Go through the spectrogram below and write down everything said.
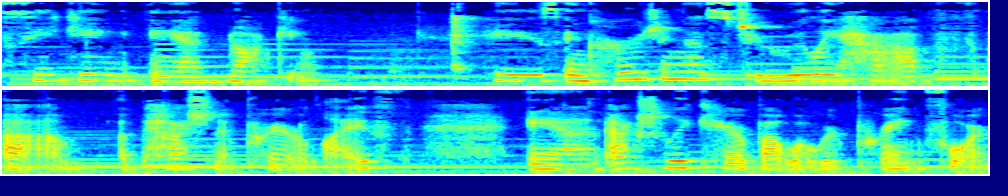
seeking, and knocking. He's encouraging us to really have um, a passionate prayer life and actually care about what we're praying for.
